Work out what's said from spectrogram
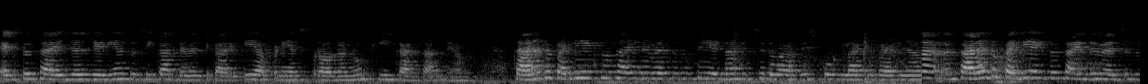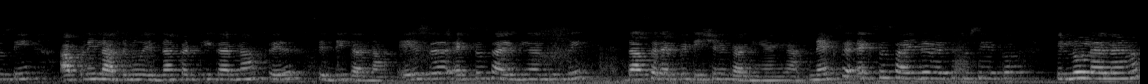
ਐਕਸਰਸਾਈਜ਼ ਜਿਹੜੀਆਂ ਤੁਸੀਂ ਘਰ ਦੇ ਵਿੱਚ ਕਰਕੇ ਆਪਣੀ ਇਸ ਪ੍ਰੋਬਲਮ ਨੂੰ ਠੀਕ ਕਰ ਸਕਦੇ ਹੋ। ਸਾਰਿਆਂ ਤੋਂ ਪਹਿਲੀ ਐਕਸਰਸਾਈਜ਼ ਦੇ ਵਿੱਚ ਤੁਸੀਂ ਇਦਾਂ ਪਿੱਛੇ ਦੀਵਾਰ ਦੀ ਸਪੋਰਟ ਲਾ ਕੇ ਬੈਠ ਜਾਣਾ ਸਾਰਿਆਂ ਤੋਂ ਪਹਿਲੀ ਐਕਸਰਸਾਈਜ਼ ਦੇ ਵਿੱਚ ਤੁਸੀਂ ਆਪਣੀ ਲੱਤ ਨੂੰ ਇਦਾਂ ਇਕੱਠੀ ਕਰਨਾ, ਫਿਰ ਸਿੱਧੀ ਕਰਨਾ। ਇਸ ਐਕਸਰਸਾਈਜ਼ ਦੀਆਂ ਤੁਸੀਂ 10 ਰੈਪੀਟੀਸ਼ਨ ਕਰਨੀਆਂ ਹੈਗੀਆਂ। ਨੈਕਸਟ ਐਕਸਰਸਾਈਜ਼ ਦੇ ਵਿੱਚ ਤੁਸੀਂ ਇੱਕ ਪਿੱਲੋ ਲੈ ਲੈਣਾ।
